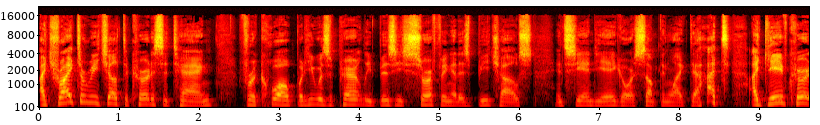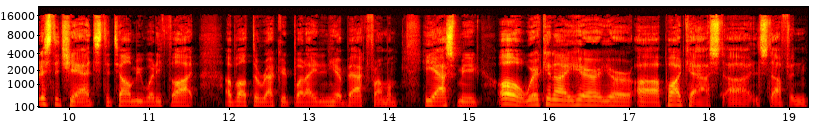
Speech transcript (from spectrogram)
I tried to reach out to Curtis at Taang for a quote, but he was apparently busy surfing at his beach house in San Diego or something like that. I gave Curtis the chance to tell me what he thought about the record, but I didn't hear back from him. He asked me, "Oh, where can I hear your uh, podcast uh, and stuff?" And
